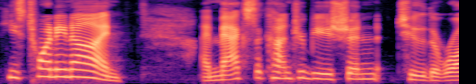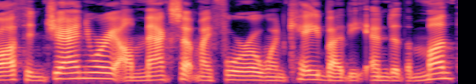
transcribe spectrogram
He's 29. I max the contribution to the Roth in January. I'll max out my 401k by the end of the month.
